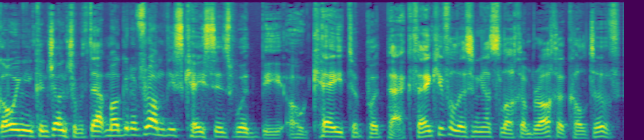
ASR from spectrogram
going in conjunction with that Magen Avram, these cases would be okay to put back. Thank you for listening. Aslach and bracha, kultuv.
